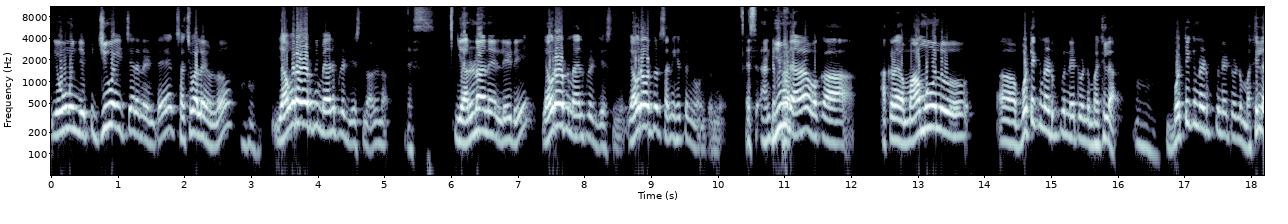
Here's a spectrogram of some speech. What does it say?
ఇవ్వమని చెప్పి జీవో ఇచ్చారని అంటే సచివాలయంలో ఎవరెవరిని మ్యానిపులేట్ చేస్తుంది అరుణ. ఈ అరుణ అనే లేడీ ఎవరెవరిని మ్యానిపులేట్ చేస్తుంది ఎవరెవరితో సన్నిహితంగా ఉంటుంది? ఈవిడ ఒక అక్కడ మామూలు బొటిక్ నడుపుకునేటువంటి మహిళ. మ్మ్. బొట్టికి నడుపుకునేటువంటి మహిళ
